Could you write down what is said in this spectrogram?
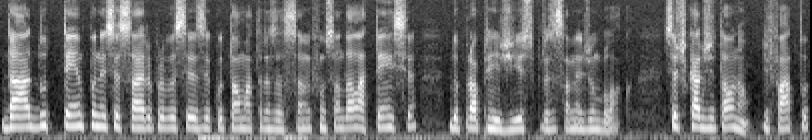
dado o tempo necessário para você executar uma transação em função da latência do próprio registro, processamento de um bloco. Certificado digital não. De fato,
